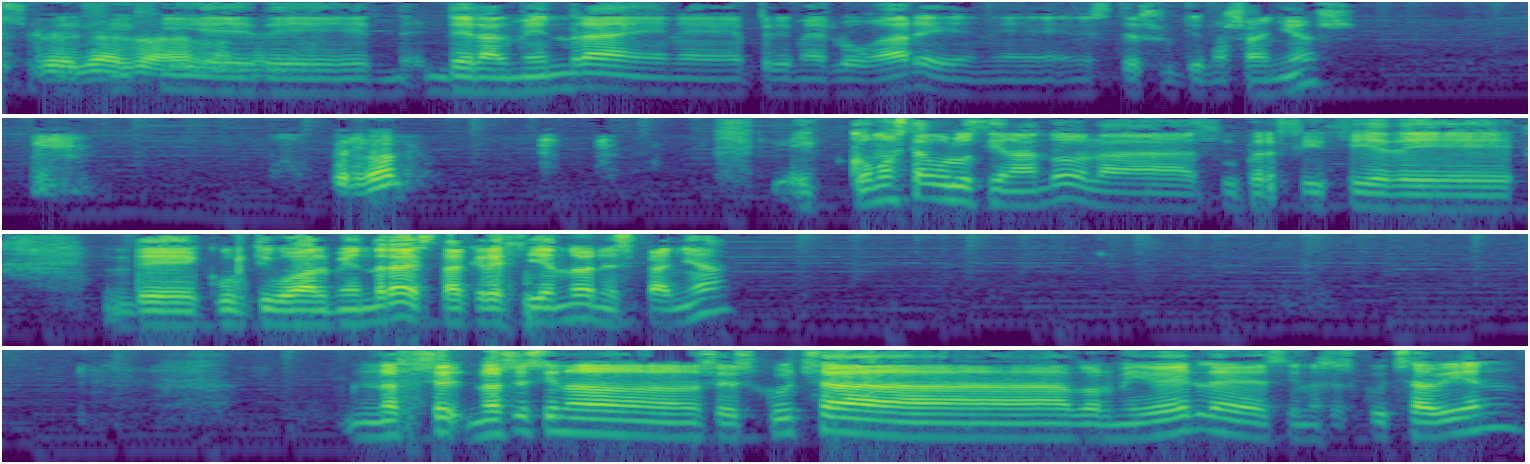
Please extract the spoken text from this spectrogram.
superficie de, la almendra en eh, primer lugar en, estos últimos años? ¿Perdón? Eh, ¿Cómo está evolucionando la superficie de, de cultivo de almendra? ¿Está creciendo en España? No sé, no sé si nos escucha, Don Miguel, eh, si nos escucha bien.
